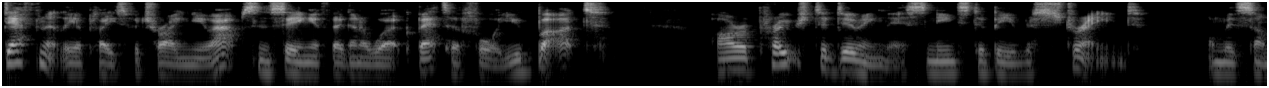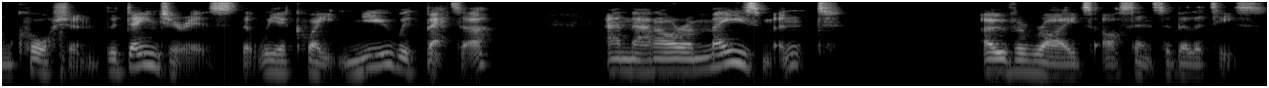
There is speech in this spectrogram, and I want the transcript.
definitely a place for trying new apps and seeing if they're going to work better for you, but our approach to doing this needs to be restrained and with some caution. The danger is that we equate new with better and that our amazement overrides our sensibilities.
